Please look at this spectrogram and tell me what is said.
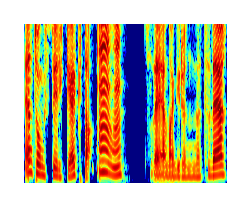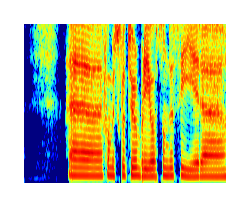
en tung styrkeøkt, da. Mm. Så det er en av grunnene til det. Eh, For muskulaturen blir jo, som du sier, eh,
